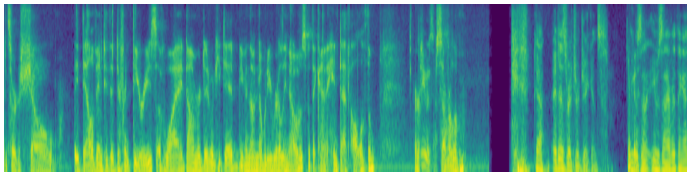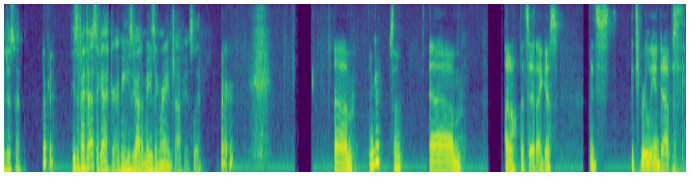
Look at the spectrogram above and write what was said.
and sort of show. They delve into the different theories of why Dahmer did what he did, even though nobody really knows, but they kind of hint at all of them, or He was- several of them. Yeah, it is Richard Jenkins. He was in, he was in everything I just said. Okay. He's a fantastic actor. I mean, he's got amazing range, obviously. All right. Um. Okay. So, um, I don't know. That's it. I guess. It's it's really in depth,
